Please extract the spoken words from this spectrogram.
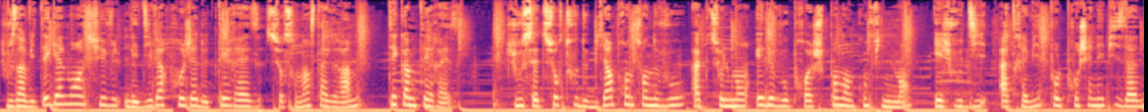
Je vous invite également à suivre les divers projets de Thérèse sur son Instagram, T'es comme Thérèse. Je vous souhaite surtout de bien prendre soin de vous actuellement et de vos proches pendant le confinement et je vous dis à très vite pour le prochain épisode.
